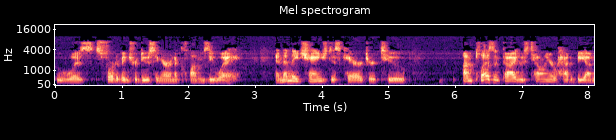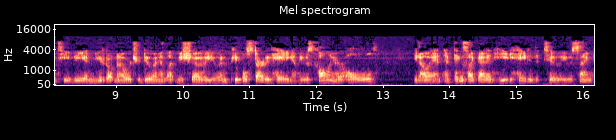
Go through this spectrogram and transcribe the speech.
who was sort of introducing her in a clumsy way. And then they changed his character to unpleasant guy who's telling her how to be on TV and you don't know what you're doing and let me show you. And people started hating him. He was calling her old, you know, and, and things like that. And he hated it too. He was saying,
